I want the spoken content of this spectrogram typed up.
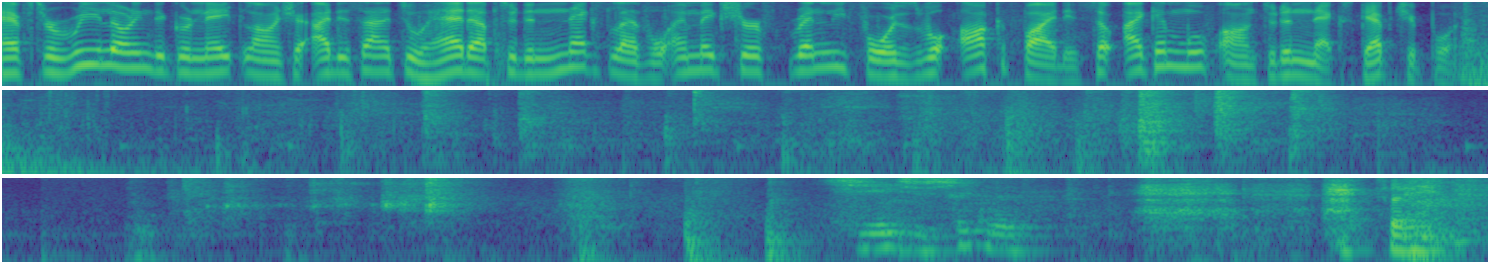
After reloading the grenade launcher, I decided to head up to the next level and make sure friendly forces will occupy this so I can move on to the next capture point. Jezus, schrik me. Sorry.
